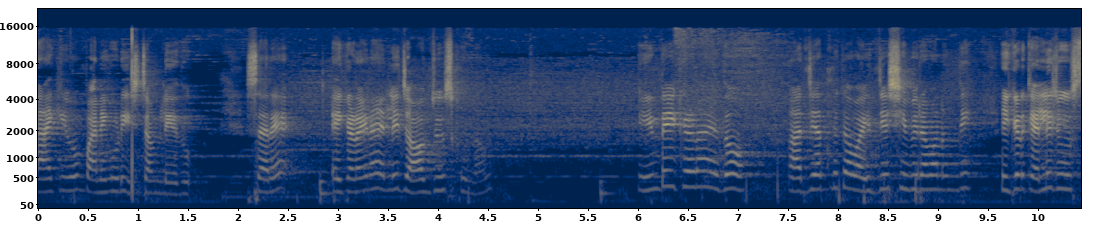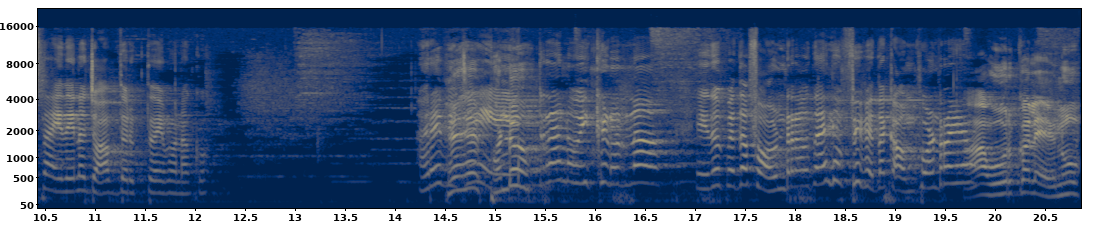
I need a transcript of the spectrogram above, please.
నాకేమో పని కూడా ఇష్టం లేదు. సరే ఎక్కడైనా వెళ్ళి జాబ్ చూసుకుందాం. ఏంటి ఇక్కడ? ఏదో ఆధ్యాత్మిక వైద్య శిబిరం అని ఉంది. ఇక్కడికి వెళ్ళి చూస్తా ఏదైనా జాబ్ దొరుకుతుందేమో నాకు. అరే నువ్వు ఇక్కడ ఉన్నా ఏదో పెద్ద ఫౌండర్ అవుతా అని చెప్పి పెద్ద కంపౌండర్ అయ్యా ఆ ఊరుకోలే. నువ్వు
